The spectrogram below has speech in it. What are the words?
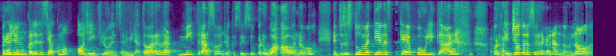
pero yo nunca les decía como, oye, influencer, mira, te voy a regalar mi trazo, yo que estoy súper guau, ¿no? Entonces tú me tienes que publicar porque yo te lo estoy regalando, no,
